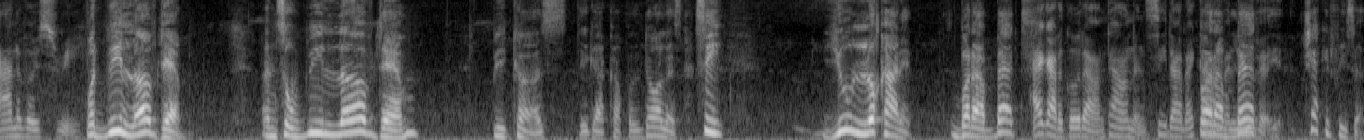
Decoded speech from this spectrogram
anniversary. But we love them. And so we love them because they got a couple of dollars. See, you look at it, but I bet I gotta go downtown and see that. I But can't I believe bet, it. check it yourself.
